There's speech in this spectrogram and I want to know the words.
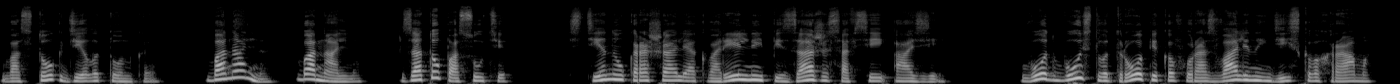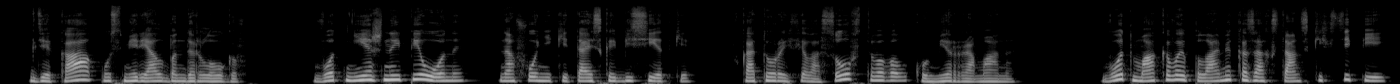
«Восток. Дело тонкое». Банально? Банально. Зато по сути. Стены украшали акварельные пейзажи со всей Азии. Вот буйство тропиков у развалин индийского храма, где Ка усмирял бандерлогов. Вот нежные пионы на фоне китайской беседки, в которой философствовал кумир романа. Вот маковое пламя казахстанских степей,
